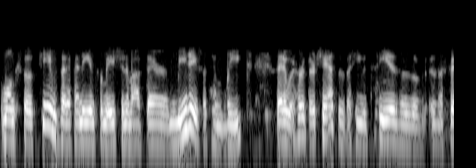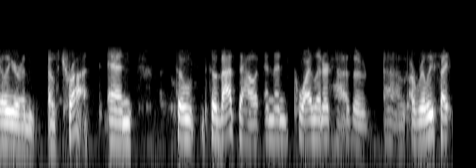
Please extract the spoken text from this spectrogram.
amongst those teams that if any information about their meetings with him leaked, that it would hurt their chances that he would see as, as, a, as a failure in, of trust. And so so that's out. And then Kawhi Leonard has a uh, a really tight,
